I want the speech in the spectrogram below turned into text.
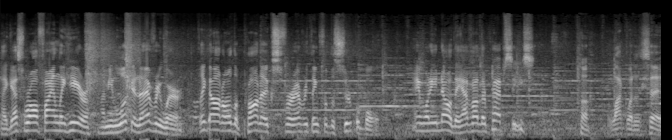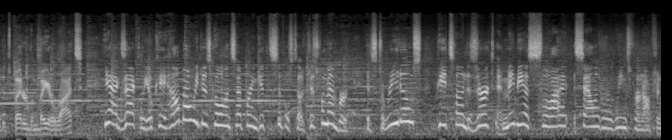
I guess we're all finally here. I mean, look at everywhere. They got all the products for everything for the Super Bowl. Hey, what do you know? They have other Pepsis. Huh, like what I said, it's better than Beta, right? Yeah, exactly. Okay, how about we just go on separate and get the simple stuff? Just remember, it's Doritos, pizza, and dessert, and maybe a sli- salad or wings for an option.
